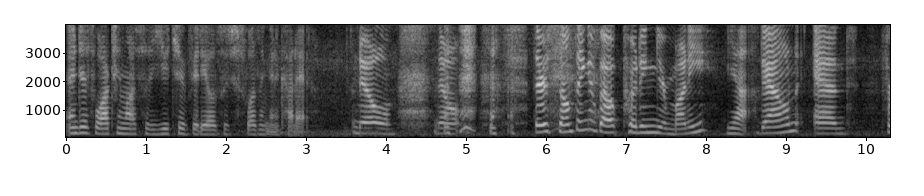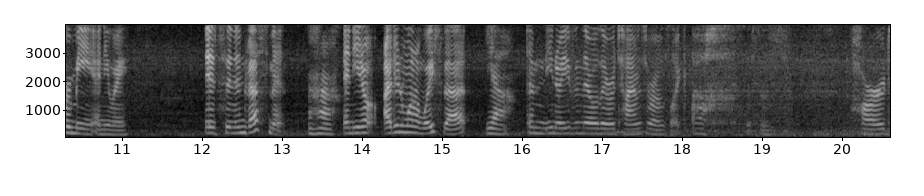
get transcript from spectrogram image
And just watching lots of YouTube videos, which just wasn't going to cut it. No, no. There's something about putting your money Yeah. down, and for me anyway, it's an investment. Uh huh. And you know, I didn't want to waste that. Yeah. And you know, even though there were times where I was like, ugh, this is hard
